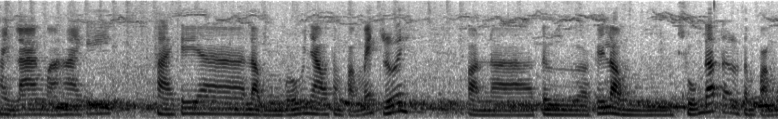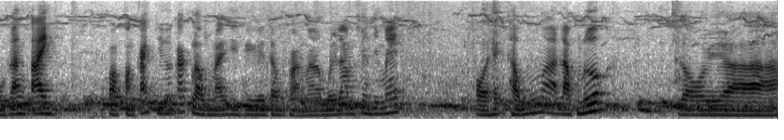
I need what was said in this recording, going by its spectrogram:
hành lang và hai cái hai cái à, lồng gối với nhau tầm khoảng mét rưỡi. Còn à, từ cái lồng xuống đất đó là tầm khoảng một gang tay. Và khoảng cách giữa các lồng này thì, tầm khoảng à, 15 cm rồi hệ thống lọc nước. Rồi à,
